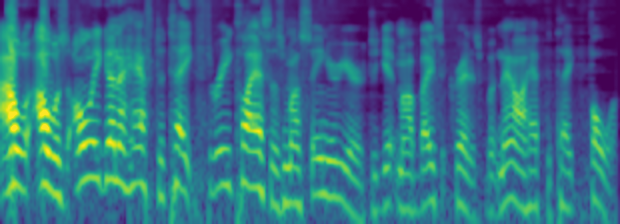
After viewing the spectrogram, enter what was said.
I, I was only going to have to take three classes my senior year to get my basic credits, but now I have to take four.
